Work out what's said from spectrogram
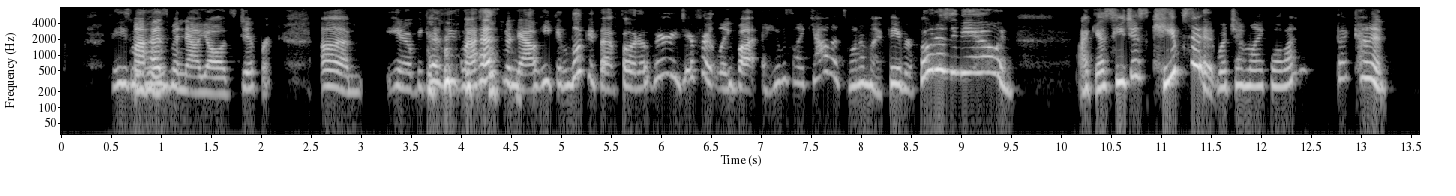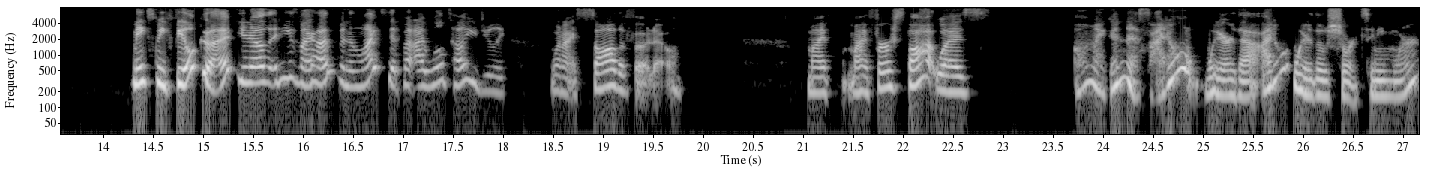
He's my mm-hmm. husband now, y'all. It's different. Um, you know, because he's my husband now, he can look at that photo very differently. But he was like, "Yeah, that's one of my favorite photos of you," and I guess he just keeps it. Which I'm like, well, that that kind of makes me feel good, you know, that he's my husband and likes it. But I will tell you, Julie, when I saw the photo, my my first thought was oh my goodness i don't wear that i don't wear those shorts anymore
